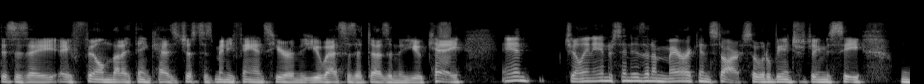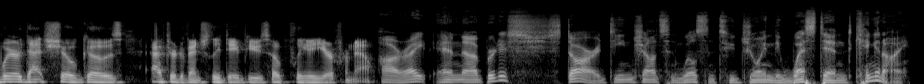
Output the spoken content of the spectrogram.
this is a, a film that I think has just as many fans here in the US as it does in the UK. And Gillian Anderson is an American star, so it'll be interesting to see where that show goes after it eventually debuts, hopefully a year from now. All right, and uh, British star Dean Johnson Wilson to join the West End King and I.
